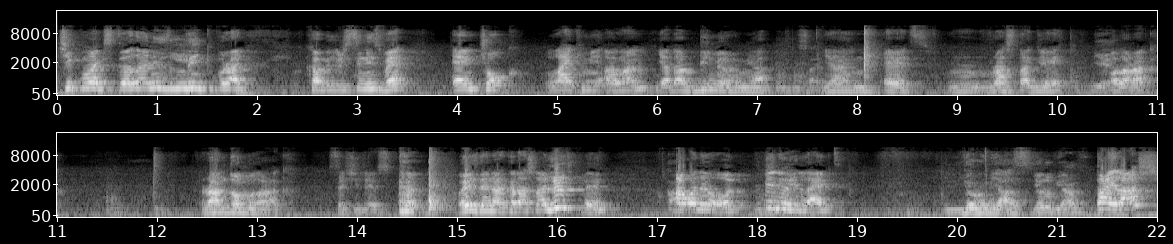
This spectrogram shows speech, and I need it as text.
çıkmak istiyorsanız link bırakabilirsiniz ve en çok like me alan ya da bilmiyorum ya. Yani evet Rastagle Yeah. olarak random olarak seçeceğiz. o yüzden arkadaşlar lütfen abone ol, videoyu like, Yorum yaz. Yorum yaz. paylaş,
